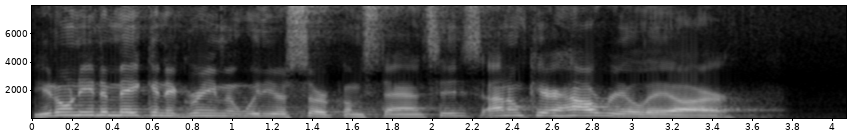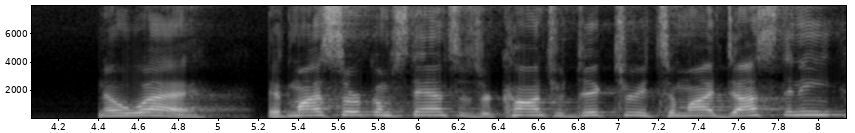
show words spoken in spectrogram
You don't need to make an agreement with your circumstances. I don't care how real they are. No way. If my circumstances are contradictory to my destiny,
